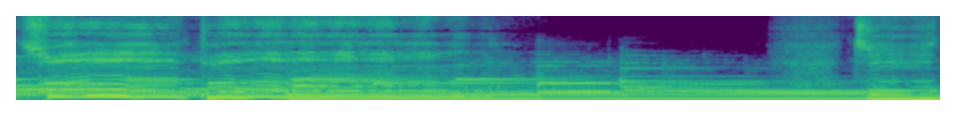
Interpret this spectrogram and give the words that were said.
绝对。今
